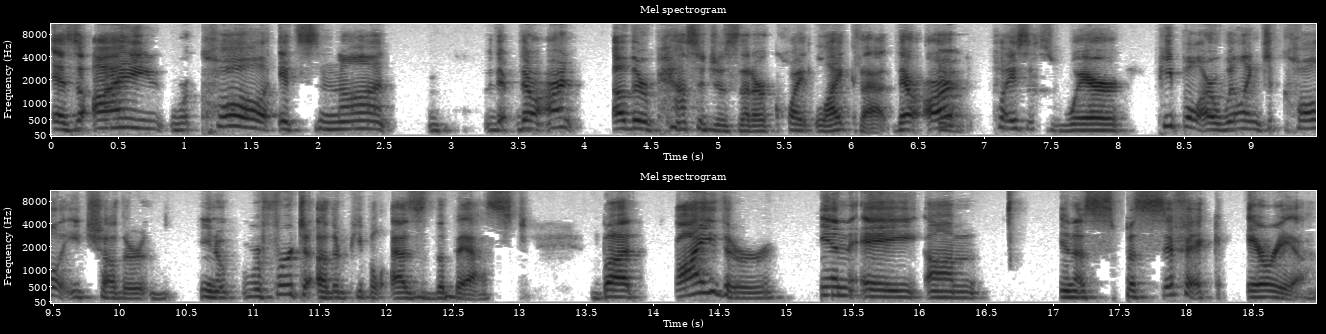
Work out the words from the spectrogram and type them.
as i recall it's not there, there aren't other passages that are quite like that there are yeah. places where people are willing to call each other you know refer to other people as the best but either in a um, in a specific area.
